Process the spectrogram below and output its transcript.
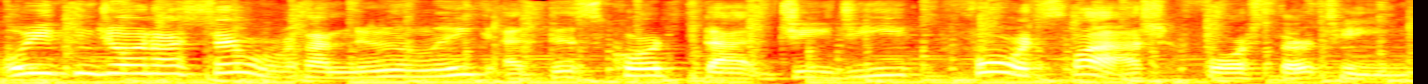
or you can join our server with our new link at discord.gg forward slash force13.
